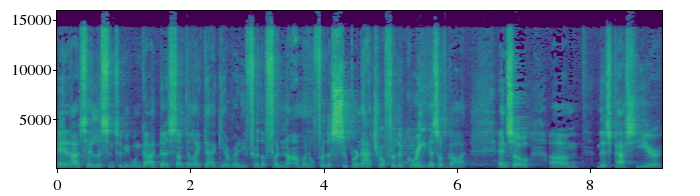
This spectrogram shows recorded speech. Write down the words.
And I say, listen to me. When God does something like that, get ready for the phenomenal, for the supernatural, for the greatness of God. And so um, this past year,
